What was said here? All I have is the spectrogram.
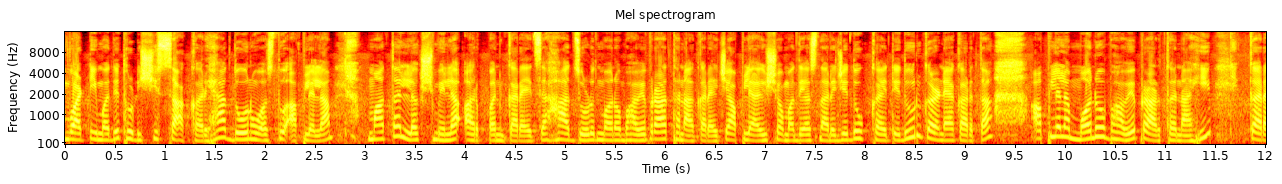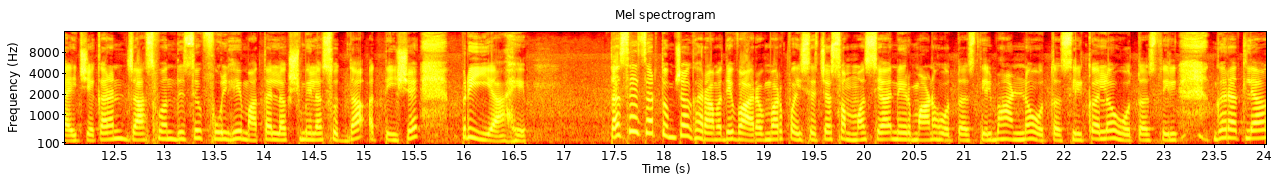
वाटीमध्ये थोडीशी साखर. ह्या दोन वस्तू आपल्याला माता लक्ष्मीला अर्पण करायचं हात जोडून मनोभावे प्रार्थना करायची. आपल्या आयुष्यामध्ये असणारे जे दुःख आहे ते दूर करण्याकरता आपल्याला मनोभावे प्रार्थनाही करायची आहे. कारण जास्वंदीचे फूल हे माता लक्ष्मीला सुद्धा अतिशय प्रिय आहे. तसेच जर तुमच्या घरामध्ये वारंवार पैशाच्या समस्या निर्माण होत असतील भांडणं होत असतील कलह होत असतील घरातल्या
